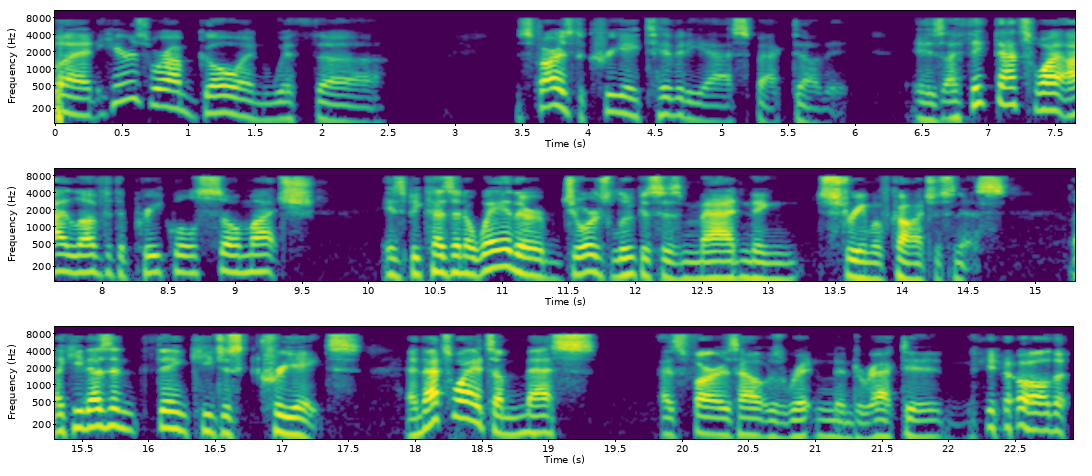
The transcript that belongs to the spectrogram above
But here's where I'm going with uh as far as the creativity aspect of it is I think that's why I loved the prequels so much is because in a way they're George Lucas's maddening stream of consciousness. Like he doesn't think he just creates. And that's why it's a mess as far as how it was written and directed, you know, all the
